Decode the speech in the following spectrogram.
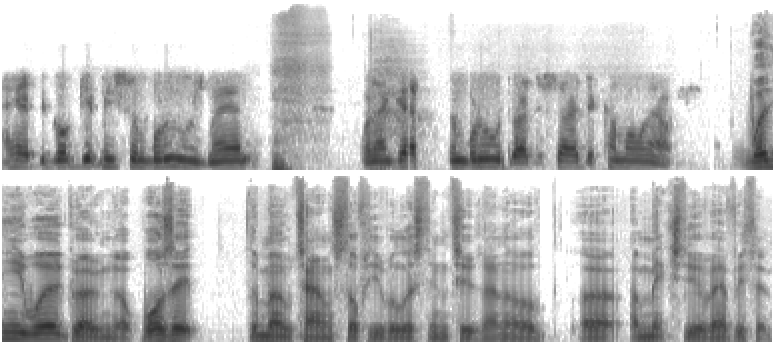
I had to go get me some blues, man. when I got some blues, I decided to come on out. When you were growing up, was it the Motown stuff you were listening to then, or a, a mixture of everything.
